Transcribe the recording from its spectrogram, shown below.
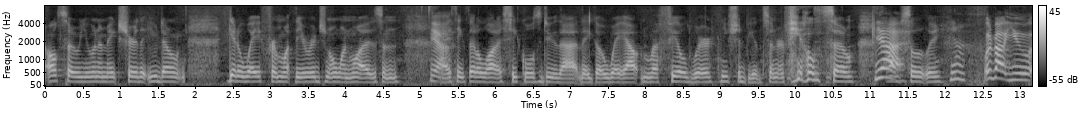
also you want to make sure that you don't get away from what the original one was. And Yeah. I think that a lot of sequels do that. They go way out in left field where you should be in center field. So, Yeah. absolutely. Yeah. What about you,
